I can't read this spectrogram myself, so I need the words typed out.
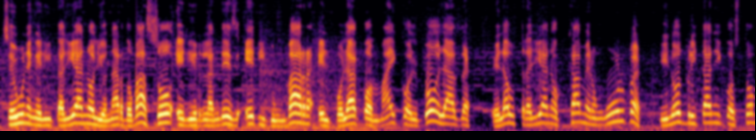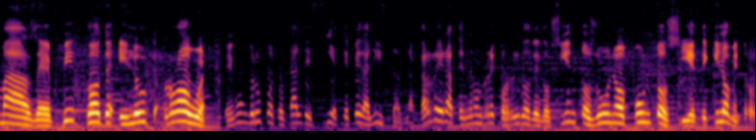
Se unen el italiano Leonardo Basso, el irlandés Eddie Dunbar, el polaco Michael Golas, el australiano Cameron Wolf y los británicos Thomas eh, Pitcott y Luke Rowe. En un grupo total de siete pedalistas, la carrera tendrá un recorrido de 201.7 kilómetros.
